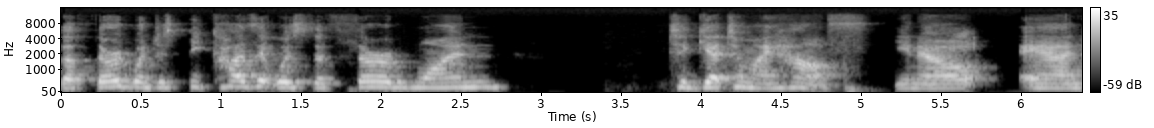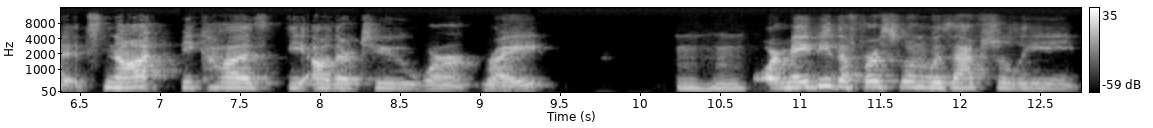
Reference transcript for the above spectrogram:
the third one just because it was the third one to get to my house, you know? And it's not because the other two weren't right. Mm-hmm. Or maybe the first one was actually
